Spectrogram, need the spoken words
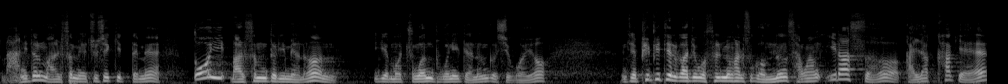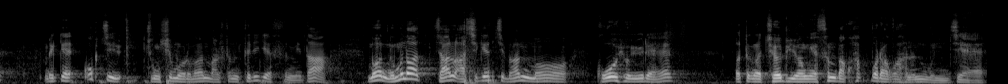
많이들 말씀해 주셨기 때문에 또이 말씀드리면은 이게 뭐 중원 부분이 되는 것이고요. 이제 PPT를 가지고 설명할 수가 없는 상황이라서 간략하게 몇 개 꼭지 중심으로만 말씀드리겠습니다. 뭐 너무나 잘 아시겠지만 뭐 고효율의 어떤 그 저비용의 선박 확보라고 하는 문제,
